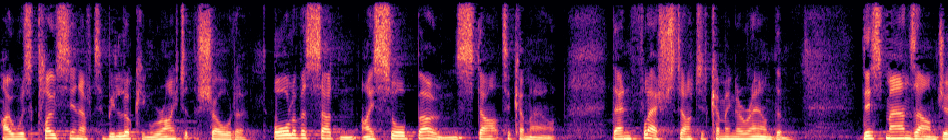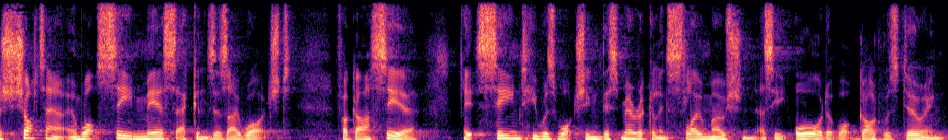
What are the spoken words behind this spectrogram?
I was close enough to be looking right at the shoulder. All of a sudden, I saw bones start to come out. Then flesh started coming around them. This man's arm just shot out in what seemed mere seconds as I watched. For Garcia, it seemed he was watching this miracle in slow motion as he awed at what God was doing.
